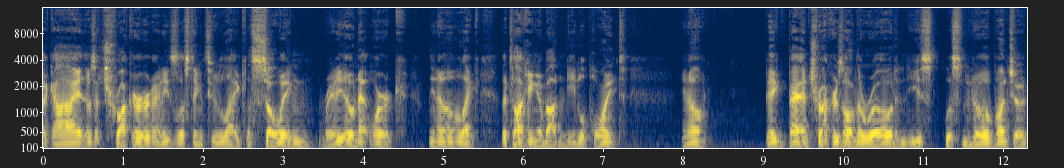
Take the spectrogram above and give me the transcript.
a guy, there was a trucker, and he's listening to like the sewing radio network. You know, like they're talking about needlepoint. You know, big bad truckers on the road, and he's listening to a bunch of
